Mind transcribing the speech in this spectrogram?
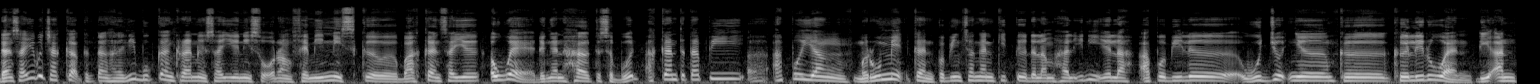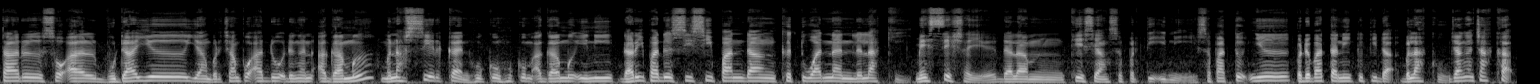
Dan saya bercakap tentang hal ini bukan kerana saya ni seorang feminis ke bahkan saya aware dengan hal tersebut. Akan tetapi uh, apa yang merumitkan perbincangan kita dalam hal ini ialah apabila wujudnya kekeliruan di antara soal budaya yang bercampur aduk dengan agama menafsirkan hukum-hukum agama ini daripada sisi pandang ketuanan lelaki lelaki. Mesej saya dalam kes yang seperti ini, sepatutnya perdebatan itu tidak berlaku. Jangan cakap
